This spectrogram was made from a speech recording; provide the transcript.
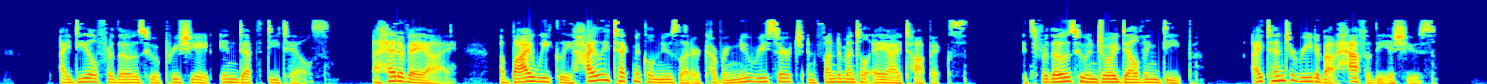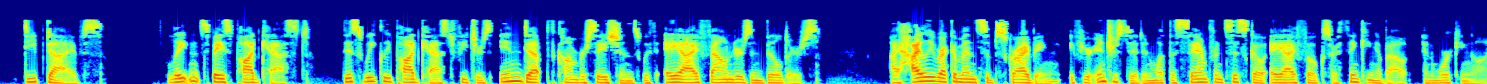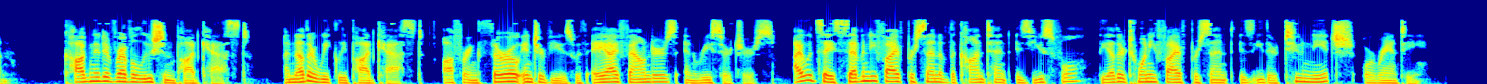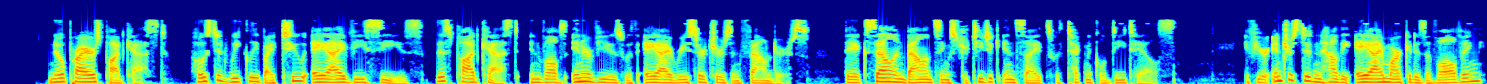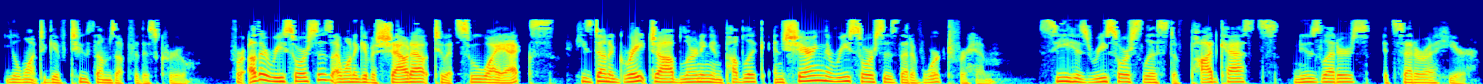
ideal for those who appreciate in-depth details. Ahead of AI, a bi-weekly, highly technical newsletter covering new research and fundamental AI topics. It's for those who enjoy delving deep. I tend to read about half of the issues. Deep Dives. Latent Space Podcast. This weekly podcast features in-depth conversations with AI founders and builders. I highly recommend subscribing if you're interested in what the San Francisco AI folks are thinking about and working on. Cognitive Revolution Podcast, another weekly podcast offering thorough interviews with AI founders and researchers. I would say 75% of the content is useful. The other 25% is either too niche or ranty. No Priors Podcast. Hosted weekly by two AI VCs, this podcast involves interviews with AI researchers and founders. They excel in balancing strategic insights with technical details. If you're interested in how the AI market is evolving, you'll want to give two thumbs up for this crew. For other resources, I want to give a shout out to at. He's done a great job learning in public and sharing the resources that have worked for him. See his resource list of podcasts, newsletters, etc. here.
